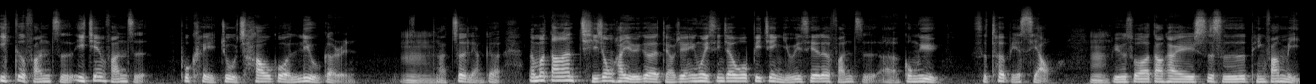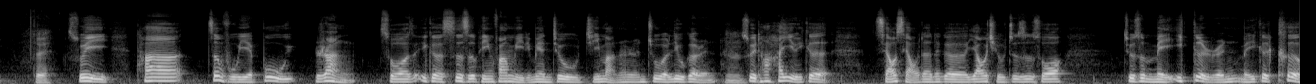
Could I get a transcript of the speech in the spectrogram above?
一个房子一间房子不可以住超过六个人。嗯，啊，这两个。那么当然，其中还有一个条件，因为新加坡毕竟有一些的房子呃公寓是特别小，嗯，比如说大概四十平方米，对，所以它政府也不让说一个四十平方米里面就挤满了人住了六个人，嗯。所以它还有一个小小的那个要求，就是说，就是每一个人每一个客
